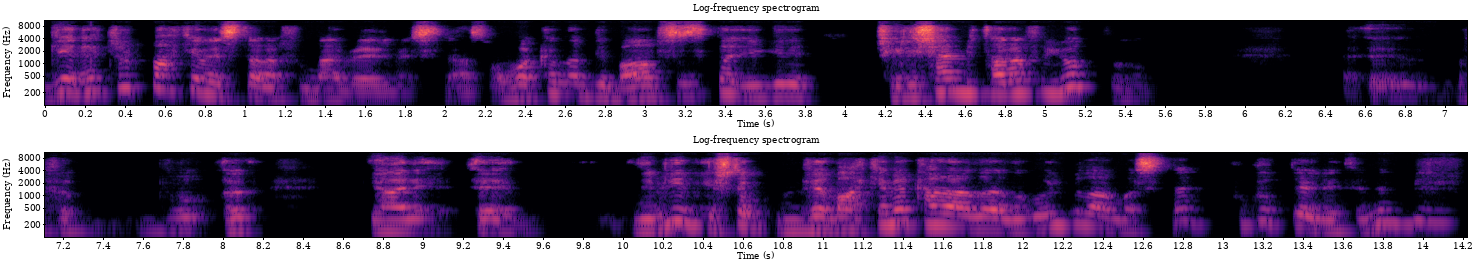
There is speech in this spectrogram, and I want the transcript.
gene Türk Mahkemesi tarafından verilmesi lazım. O bakımdan bir bağımsızlıkla ilgili çelişen bir tarafı yok bunun. Bu yani e, ne bileyim işte ve mahkeme kararlarının uygulanması da hukuk devletinin bir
